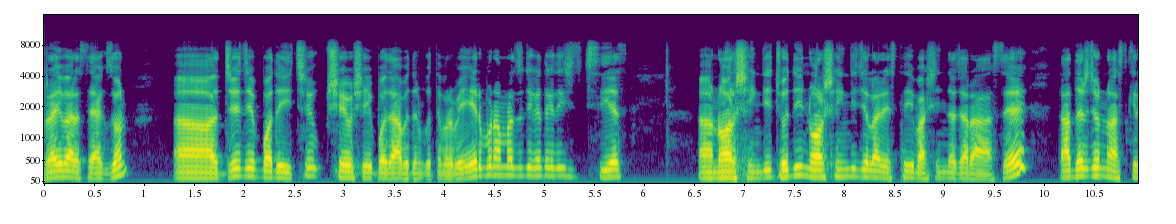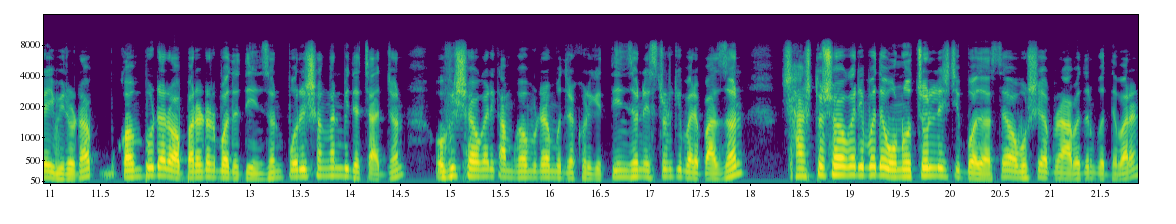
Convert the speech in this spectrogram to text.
ড্রাইভার আছে একজন যে যে পদে ইচ্ছে সেও সেই পদে আবেদন করতে পারবে। এরপর আমরা যদি এখান থেকে দেখি সিএস নরসিংদী। যদি নরসিংদী জেলার স্থায়ী বাসিন্দা যারা আছে, তাদের জন্য আজকের এই ভিডিওটা কম্পিউটার অপারেটর পদে তিনজন, পরিসংখ্যানবিদে চারজন, অফিস সহকারী কাম কম্পিউটার মুদ্রা খড়িকে তিনজন, স্টোর কিপারে পাঁচজন, স্বাস্থ্য সহকারী পদে উনচল্লিশটি পদ আছে, অবশ্যই আপনারা আবেদন করতে পারেন।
